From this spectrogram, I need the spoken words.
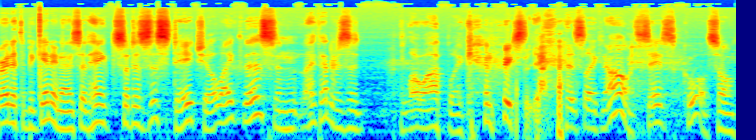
right at the beginning, I said, "Hank, so does this stay chill like this?" And I thought, "Does it blow up like Henry's?" Yeah. It's like, no, it stays cool. So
